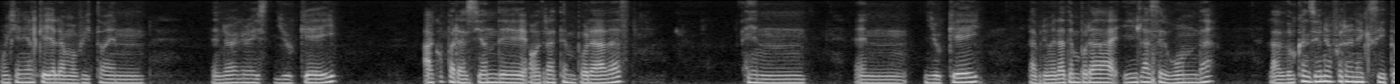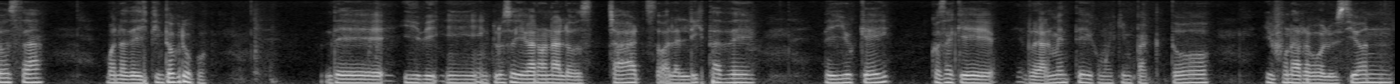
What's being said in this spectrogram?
muy genial que ya lo hemos visto en, en Drag Race UK. A comparación de otras temporadas, en, en UK, la primera temporada y la segunda, las dos canciones fueron exitosas, bueno, de distintos grupos. De, y, incluso llegaron a los charts o a las listas de, de UK, cosa que realmente como que impactó y fue una revolución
